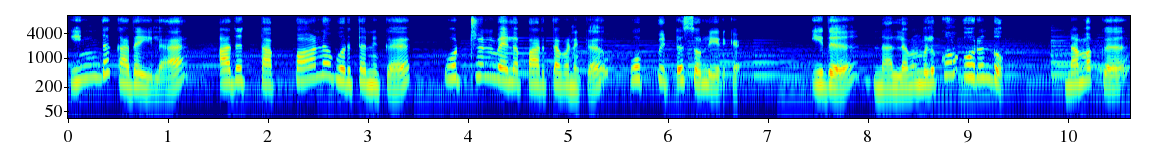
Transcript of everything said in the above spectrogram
இந்த கதையில அது தப்பான ஒருத்தனுக்கு ஒற்றன் வேலை பார்த்தவனுக்கு ஒப்பிட்டு சொல்லியிருக்கேன். இது நல்லவங்களுக்கும் பொருந்தும். நமக்கு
